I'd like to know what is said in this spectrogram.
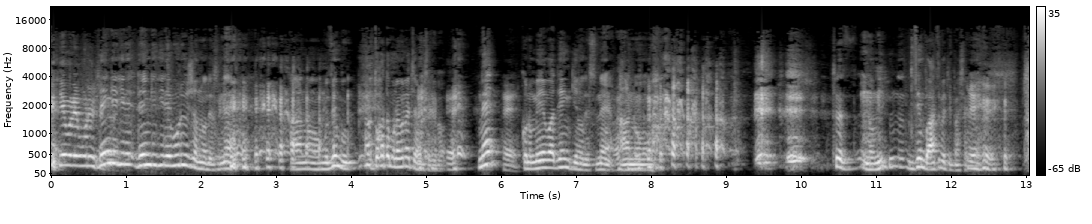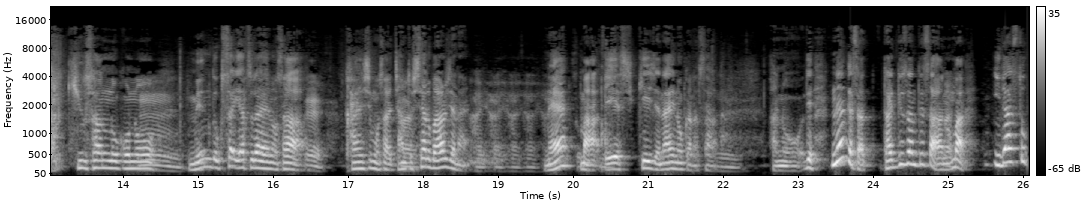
TM レボリューション。電撃レ、電撃レボリューションのですね、あの、もう全部、跡形もなくなっちゃいましたけど、ね、ええこの明和電機のですね、あの、とりあえず全部集めてみましたけど、え卓球さんのこうのん、めんどくさい奴らへのさ、え返しもさ、ちゃんとしてある場合あるじゃない。はいはいはいはい。ね。まあ、え ASK じゃないのからさ、うんあの、で、なんかさ、卓球さんってさ、あの、はいまあ、イラスト、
